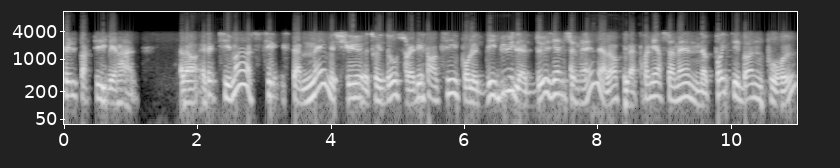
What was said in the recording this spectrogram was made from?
c'est le Parti libéral. Alors, effectivement, ça met M. Trudeau sur la défensive pour le début de la deuxième semaine, alors que la première semaine n'a pas été bonne pour eux.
